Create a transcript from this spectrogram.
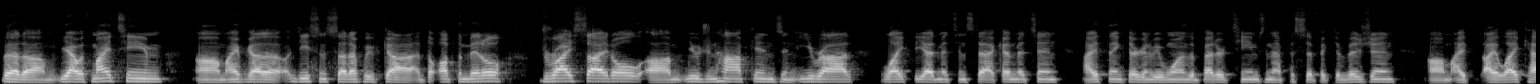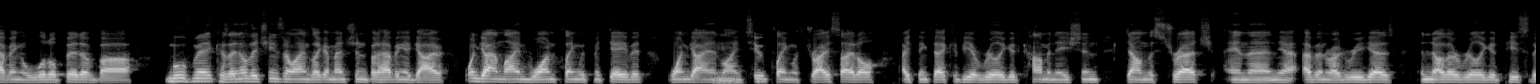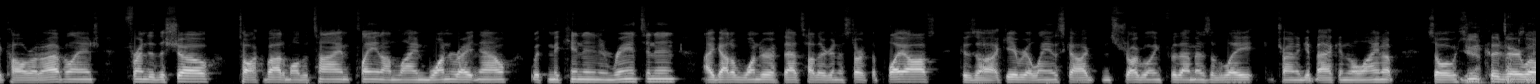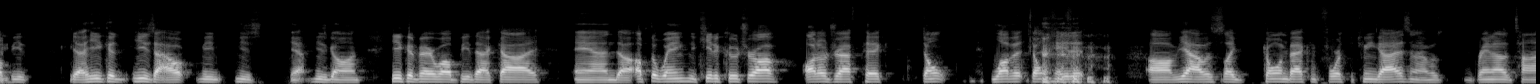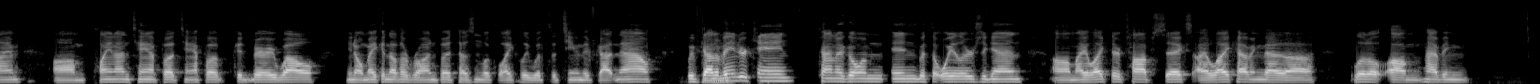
But um, yeah, with my team, um, I've got a decent setup. We've got the up the middle. Draisaitl, um, Nugent Hopkins, and Erod like the Edmonton stack. Edmonton, I think they're going to be one of the better teams in that Pacific Division. Um, I I like having a little bit of uh, movement because I know they changed their lines, like I mentioned, but having a guy, one guy in line one playing with McDavid, one guy in mm line two playing with Draisaitl. I think that could be a really good combination down the stretch. And then, yeah, Evan Rodrigues, another really good piece of the Colorado Avalanche, friend of the show, talk about him all the time, playing on line one right now with MacKinnon and Rantanen. I got to wonder if that's how they're going to start the playoffs because uh, Gabriel Landeskog been struggling for them as of late, trying to get back in the lineup. So he yeah, could very well be. Yeah, he could. He's out. He, he's yeah, he's gone. He could very well be that guy. And uh, up the wing, Nikita Kucherov, auto draft pick. Don't love it. Don't hate it. um, yeah, I was like going back and forth between guys, and I was ran out of time. Um, playing on Tampa. Tampa could very well, you know, make another run, but it doesn't look likely with the team they've got now. We've got mm-hmm. Evander Kane kind of going in with the Oilers again. Um, I like their top six. I like having that uh, little um, having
